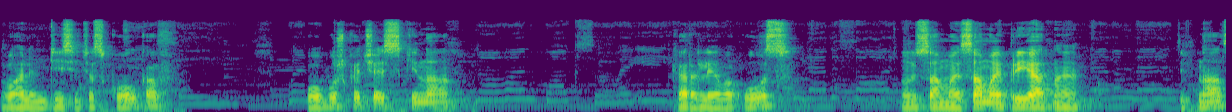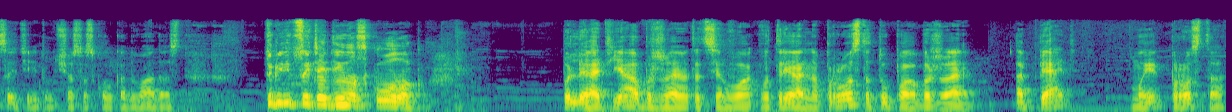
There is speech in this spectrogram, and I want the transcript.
Валим 10 осколков. Обушка часть скина. Королева ос. Ну и самое, самое приятное 15, и тут сейчас осколка 2 даст. 31 осколок! Блять, я обожаю этот сервак. Вот реально, просто тупо обожаю. Опять мы просто...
